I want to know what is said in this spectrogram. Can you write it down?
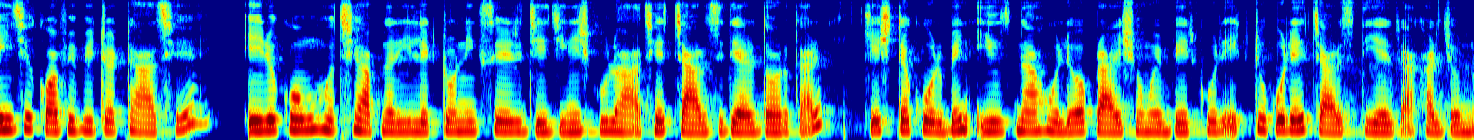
এই যে কফি বিটারটা আছে, এরকম হচ্ছে আপনার ইলেকট্রনিক্সের যে জিনিসগুলো আছে চার্জ দেওয়ার দরকার। চেষ্টা করবেন ইউজ না হলেও প্রায় সময় বের করে একটু করে চার্জ দিয়ে রাখার জন্য।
